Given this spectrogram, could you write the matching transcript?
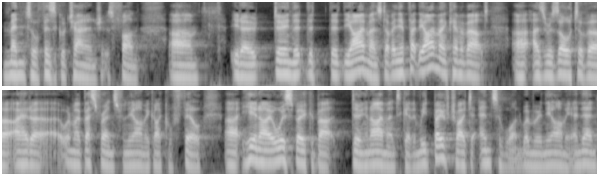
mental, physical challenge, it was fun. Um, you know, doing the, the, the, the Ironman stuff. And in fact, the Ironman came about uh, as a result of a, I had a, one of my best friends from the army, a guy called Phil. Uh, he and I always spoke about doing an Ironman together. And we both tried to enter one when we were in the army. And then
